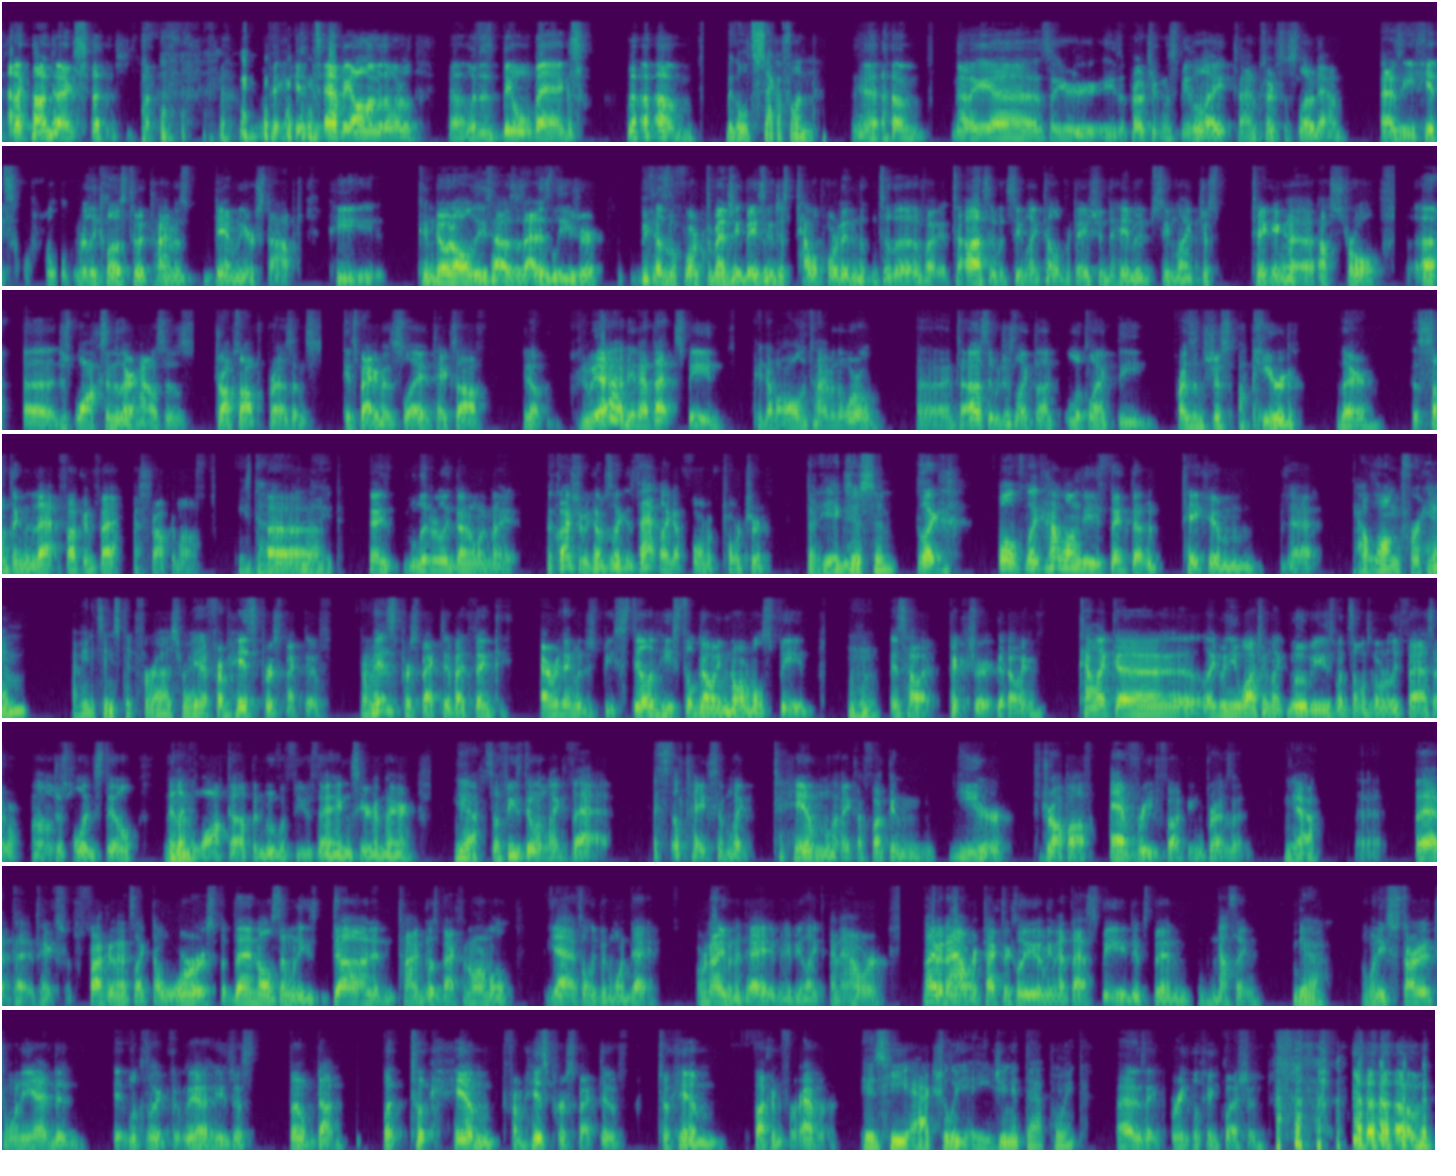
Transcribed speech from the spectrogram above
out of context, kids happy all over the world uh, with his big old bags. um, Big old sack of fun. yeah, um, no, he uh, so you're he's approaching the speed of light. Time starts to slow down. as he hits really close to it, time is damn near stopped. He can go to all these houses at his leisure because the fourth dimension basically just teleported into the to us it would seem like teleportation. To him it seemed like just taking a, a stroll uh, uh, just walks into their houses drops off the presents gets back in his sleigh and takes off you know. Yeah i mean at that speed he'd have all the time in the world uh, and to us it would just like, look like the presents just appeared there. Because something that fucking fast dropped him off. He's done it one uh, night. yeah, he's literally done it one night the question becomes like, is that like a form of torture that he exists in? Like, well, like how long do you think that would take him? That how long for him? I mean, it's instant for us, right? Yeah, from his perspective. From his perspective, I think everything would just be still, and he's still going normal speed. Mm-hmm. Is how I picture it going. Kind of like uh, like when you watch in like movies when someone's going really fast, everyone's just holding still. They mm-hmm. like walk up and move a few things here and there. Yeah. So if he's doing like that, it still takes him like to him like a fucking year to drop off every fucking present. Yeah. Uh, that, that takes fucking that's like the worst. But then all of a sudden when he's done and time goes back to normal, yeah, it's only been one day. Or not even a day, maybe like an hour. Not even an hour. Technically, I mean, at that speed, it's been nothing. Yeah. When he started to when he ended, it looks like yeah, he's just boom, done. But took him from his perspective, took him fucking forever. Is he actually aging at that point? That is a great looking question. um,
